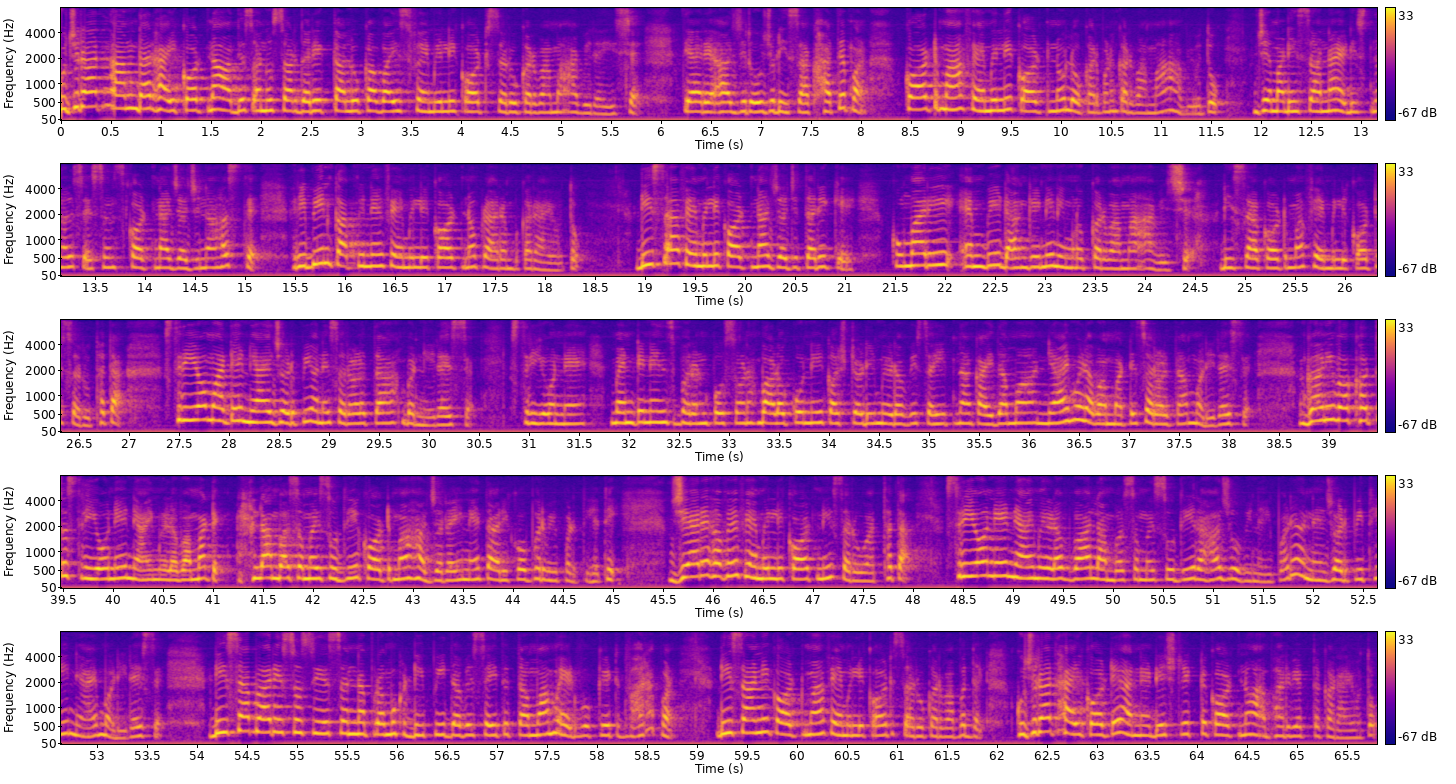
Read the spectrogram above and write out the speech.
ગુજરાત નામદાર હાઈકોર્ટના આદેશ અનુસાર દરેક તાલુકા વાઇઝ ફેમિલી કોર્ટ શરૂ કરવામાં આવી રહી છે. ત્યારે આજ રોજ ડીસા ખાતે પણ કોર્ટમાં ફેમિલી કોર્ટનું લોકાર્પણ કરવામાં આવ્યું હતું. જેમાં ડીસાના એડિશનલ સેશન્સ કોર્ટના જજના હસ્તે રિબિન કાપીને ફેમિલી કોર્ટનો પ્રારંભ કરાયો હતો. ડીસા ફેમિલી કોર્ટના જજ તરીકે કુમારી એમ બી ડાંગીની નિમણૂક કરવામાં આવી છે. ડીસા કોર્ટમાં ફેમિલી કોર્ટ શરૂ થતાં સ્ત્રીઓ માટે ન્યાય ઝડપી અને સરળતા બની રહેશે. સ્ત્રીઓને મેન્ટેનન્સ ભરણપોષણ બાળકોની કસ્ટડી મેળવવી સહિતના કાયદામાં ન્યાય મેળવવા માટે સરળતા મળી રહેશે. ઘણી વખત સ્ત્રીઓને ન્યાય મેળવવા માટે લાંબા સમય સુધી કોર્ટમાં હાજર રહીને તારીખો ભરવી પડતી હતી. જ્યારે હવે ફેમિલી કોર્ટની શરૂઆત થતાં સ્ત્રીઓને ન્યાય મેળવવા લાંબા સમય સુધી રાહ જોવી નહીં પડે અને ઝડપીથી ન્યાય મળી રહેશે. ડીસા બાર એસોસિએશનના પ્રમુખ ડીપી દવે સહિત તમામ એડવોકેટ દ્વારા પણ ડીસાની કોર્ટમાં ફેમિલી કોર્ટ શરૂ કરવા બદલ ગુજરાત હાઈકોર્ટે અને ડિસ્ટ્રિક્ટ કોર્ટનો આભાર વ્યક્ત કરાયો હતો.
